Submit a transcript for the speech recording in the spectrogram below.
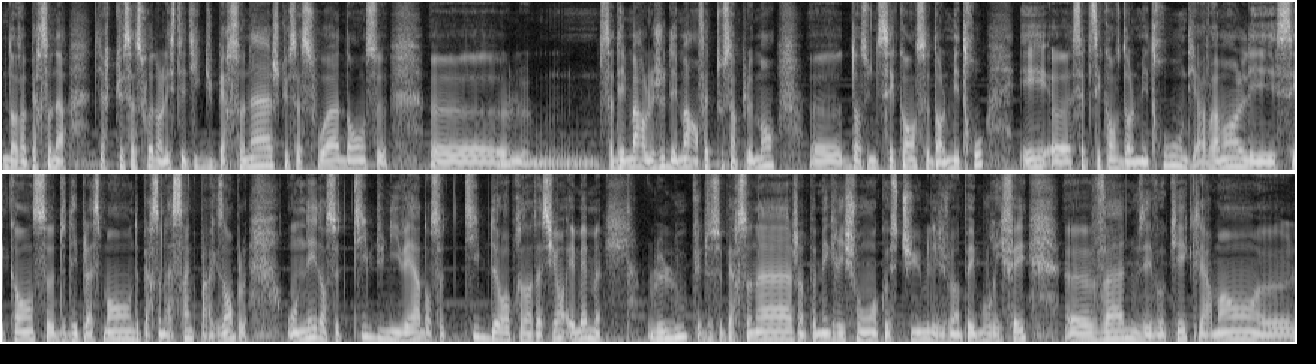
dans un persona, c'est-à-dire que ça soit dans l'esthétique du personnage, que ça soit dans ce, ça démarre, le jeu démarre en fait tout simplement dans une séquence dans le métro et cette séquence dans le métro, on dirait vraiment les séquences de déplacement de Persona 5 par exemple, on est dans ce type d'univers, dans ce type de représentation, et même le look de ce personnage un peu maigrichon en costume, les cheveux un peu ébouriffés, euh, va nous évoquer clairement euh,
